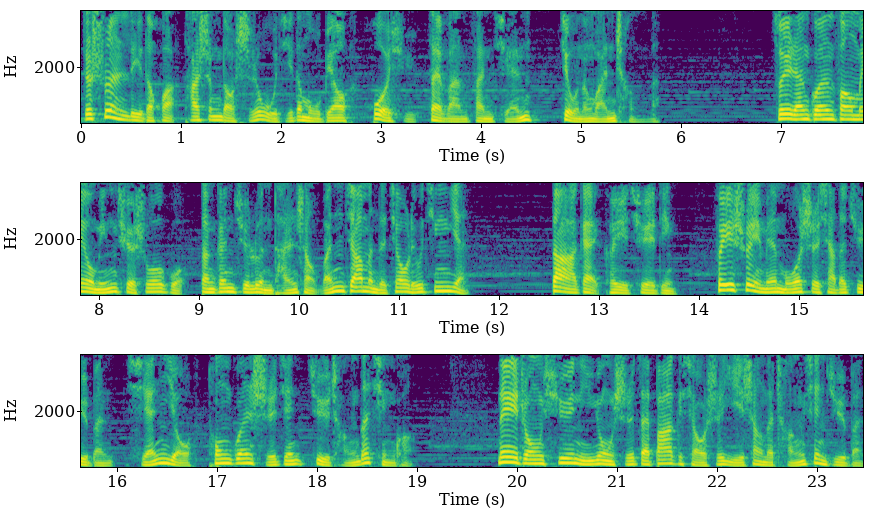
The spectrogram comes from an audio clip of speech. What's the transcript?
这顺利的话，他升到十五级的目标或许在晚饭前就能完成了。虽然官方没有明确说过，但根据论坛上玩家们的交流经验，大概可以确定，非睡眠模式下的剧本鲜有通关时间巨长的情况。那种虚拟用时在八个小时以上的长线剧本，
